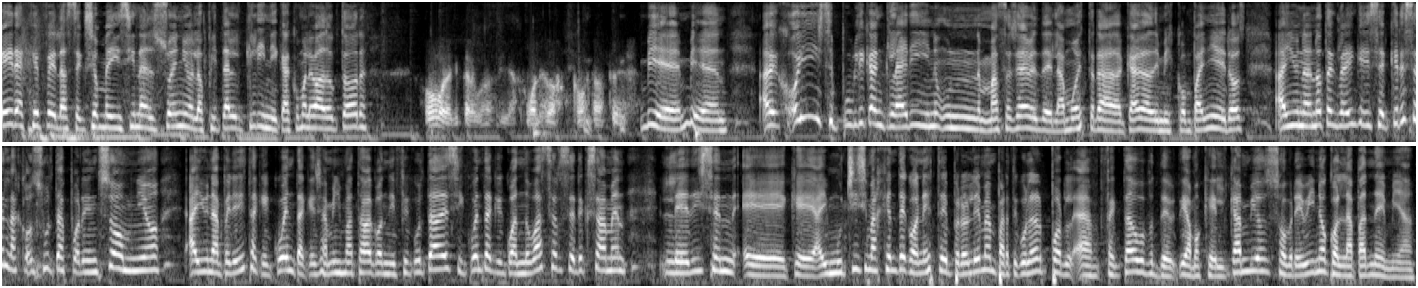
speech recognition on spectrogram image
Nogueira, jefe de la sección Medicina del Sueño del Hospital Clínica. ¿Cómo le va, doctor? Hola, ¿qué tal? Buenos días. ¿Cómo les va? ¿Cómo están ustedes? Bien, bien. A ver, hoy se publica en Clarín, un, más allá de la muestra que haga de mis compañeros, hay una nota en Clarín que dice, crecen las consultas por insomnio. Hay una periodista que cuenta que ella misma estaba con dificultades y cuenta que cuando va a hacerse el examen le dicen eh, que hay muchísima gente con este problema, en particular por afectado, de- digamos, que el cambio sobrevino con la pandemia.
